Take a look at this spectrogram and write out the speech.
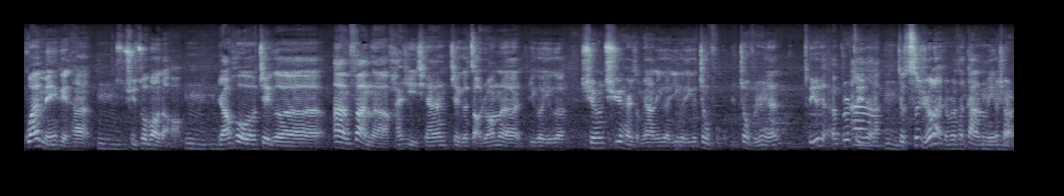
官媒给他嗯。去做报道，嗯然后这个案犯呢，还是以前这个枣庄的一个一个学生区还是怎么样的一个一个一个政府政府人员退休下呃不是退休下来、嗯。就辞职了，是不是他干了这么一个事儿？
